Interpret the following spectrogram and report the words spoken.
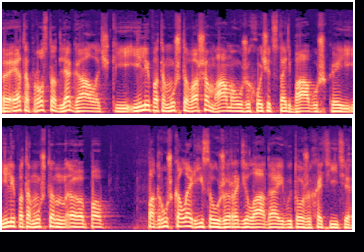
Э, это просто для галочки, или потому что ваша мама уже хочет стать бабушкой, или потому что по подружка Лариса уже родила, да, и вы тоже хотите.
